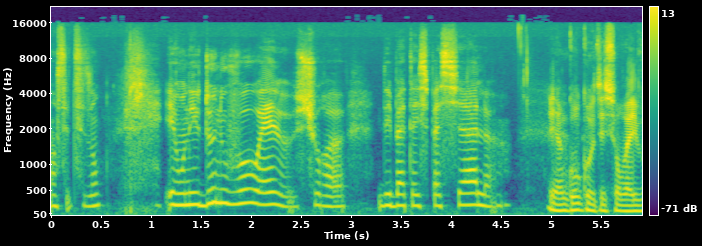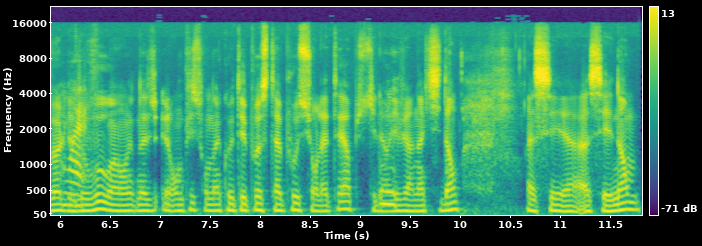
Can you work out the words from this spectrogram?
dans cette saison. Et on est de nouveau ouais, sur des batailles spatiales. Et un gros côté survival Ouais. de nouveau. hein. En plus, on a un côté post-apo sur la Terre, puisqu'il est Oui. arrivé un accident assez, assez énorme.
